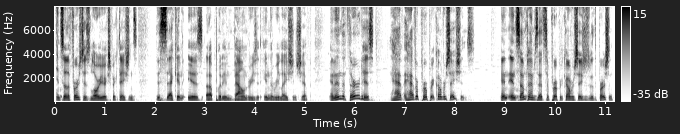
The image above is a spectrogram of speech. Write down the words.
And so the first is lower your expectations. The second is uh, put in boundaries in the relationship. And then the third is have, have appropriate conversations. And, and sometimes that's appropriate conversations with the person.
